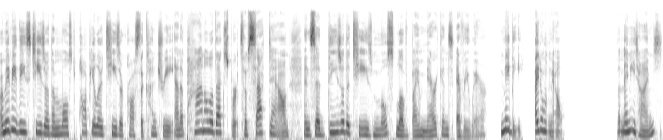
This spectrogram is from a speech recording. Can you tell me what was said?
Or maybe these teas are the most popular teas across the country, and a panel of experts have sat down and said, these are the teas most loved by Americans everywhere. Maybe. I don't know. But many times,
